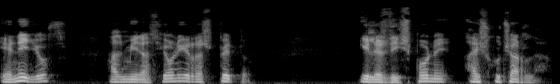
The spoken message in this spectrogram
en ellos admiración y respeto, y les dispone a escucharla.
